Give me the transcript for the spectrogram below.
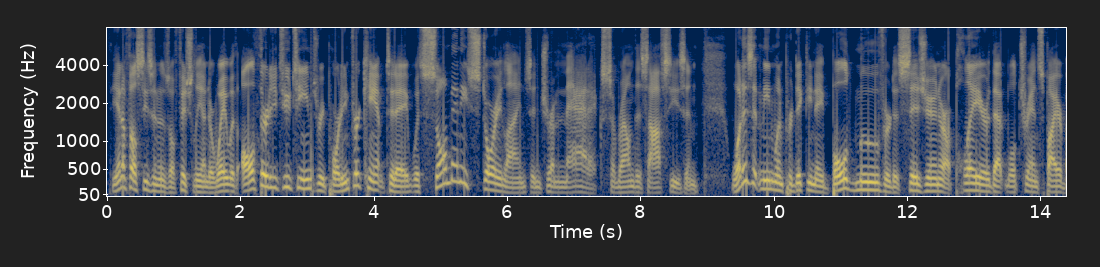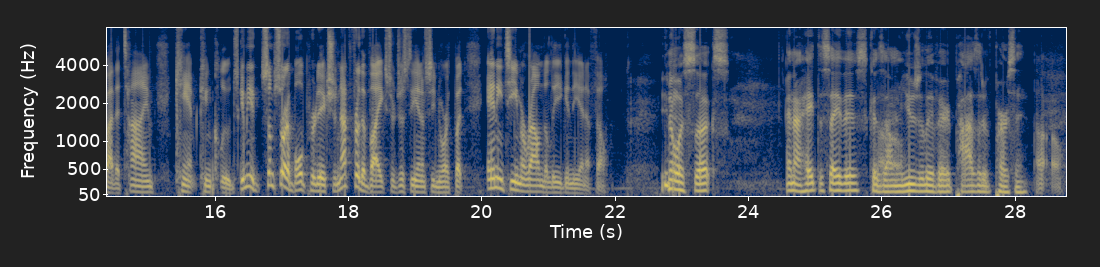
the NFL season is officially underway with all 32 teams reporting for camp today with so many storylines and dramatics around this offseason. What does it mean when predicting a bold move or decision or a player that will transpire by the time camp concludes? Give me some sort of bold prediction, not for the Vikes or just the NFC North, but any team around the league in the NFL. You know what sucks? And I hate to say this because I'm usually a very positive person. Uh oh.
